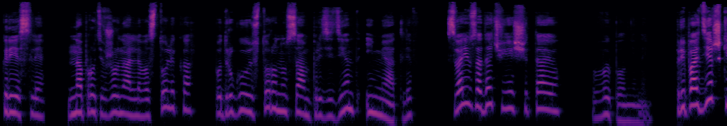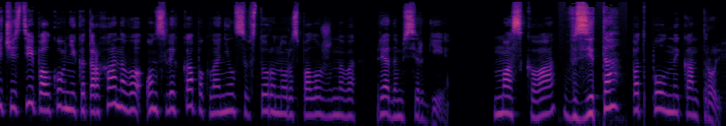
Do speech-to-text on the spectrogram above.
в кресле напротив журнального столика, по другую сторону сам президент и Мятлев. Свою задачу я считаю выполненной. При поддержке частей полковника Тарханова он слегка поклонился в сторону расположенного рядом Сергея. Москва взята под полный контроль.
